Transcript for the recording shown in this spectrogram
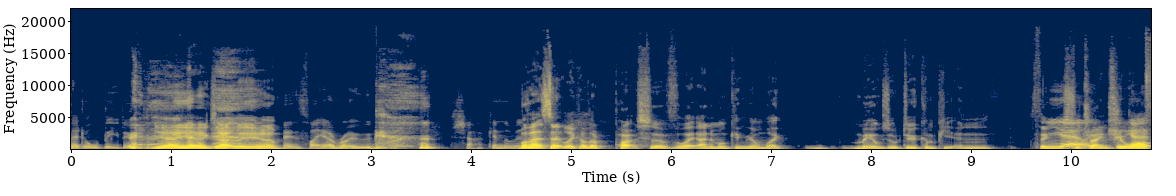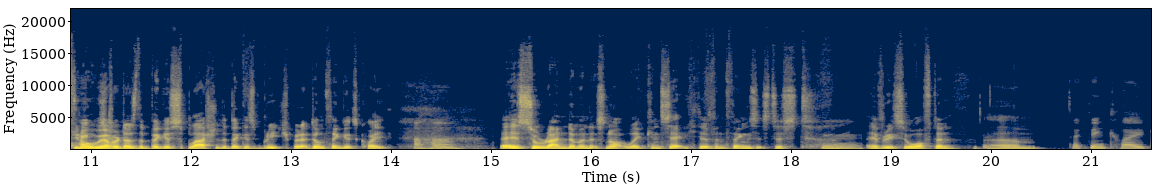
they'd all be doing. Yeah, yeah, exactly, yeah. it's like a rogue shark in the middle. Well, that's it. Like other parts of like Animal Kingdom, like males will do competing things Yeah, to try like and show off. You know, whoever does the biggest splash or the biggest breach. But I don't think it's quite. Uh huh. It is so random and it's not like consecutive and things. It's just Mm. every so often. Um, So I think like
